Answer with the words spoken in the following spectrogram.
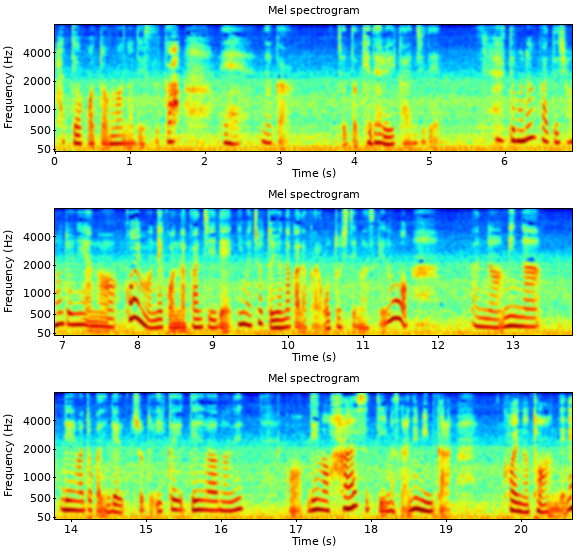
貼っておこうと思うのですが、えー、なんかちょっと気だるい感じで。でもなんか私本当にあの声もねこんな感じで今ちょっと夜中だから落としてますけどあのみんな電話とかに出るとちょっと一回電話のねこう電話を離すって言いますからね耳から。声のトーンでね。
